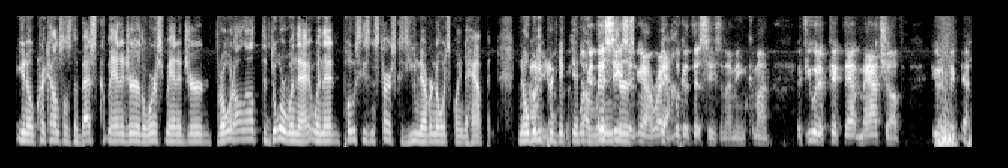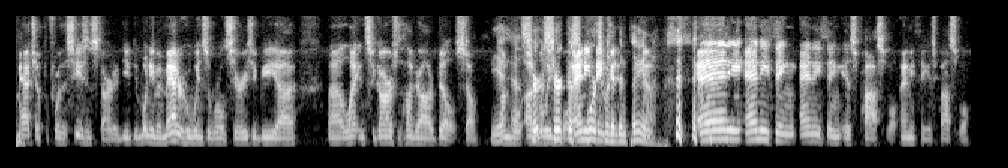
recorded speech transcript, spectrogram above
you know Craig Counsell's the best manager, or the worst manager, throw it all out the door when that when that postseason starts because you never know what's going to happen. Nobody Uh, yeah. predicted Look a at this Rangers. season. Yeah, right. yeah. Look at this season. I mean, come on. If you would have picked that matchup, you would have picked that matchup before the season started, you, it wouldn't even matter who wins the World Series. You'd be uh, uh, lighting cigars with hundred dollar bills. So Yeah, Cir- unbelievable. Circa Sports Anything would have been paying. any anything anything is possible. Anything is possible.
